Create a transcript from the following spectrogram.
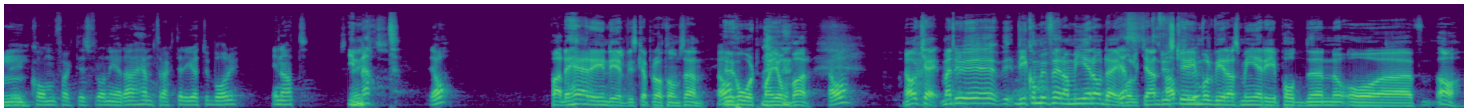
Mm. Kom faktiskt från era hemtrakter i Göteborg i natt. I natt. Ja, Fan, det här är en del vi ska prata om sen. Ja. Hur hårt man jobbar. ja, Okej, men du, eh, vi kommer få höra mer av dig Yes, Volkan. Du ska absolut. involveras mer i podden och eh, ja,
